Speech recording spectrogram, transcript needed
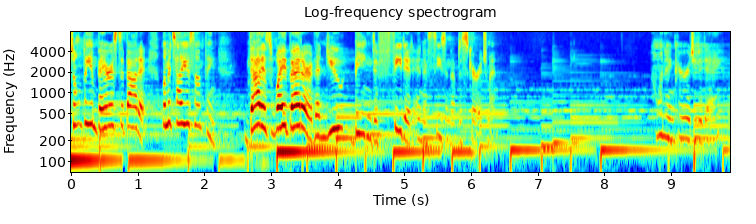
Don't be embarrassed about it. Let me tell you something that is way better than you being defeated in a season of discouragement. I want to encourage you today.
